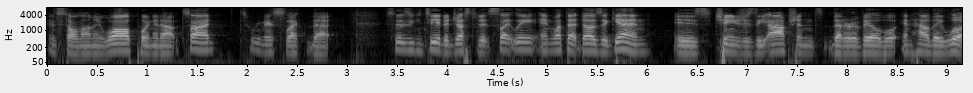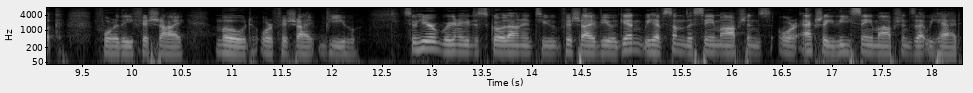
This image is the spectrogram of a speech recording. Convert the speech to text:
installed on a wall pointed outside so we're going to select that. So as you can see it adjusted it slightly and what that does again is changes the options that are available and how they look for the fisheye mode or fisheye view. So here we're going to just scroll down into fisheye view again. We have some of the same options, or actually the same options that we had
